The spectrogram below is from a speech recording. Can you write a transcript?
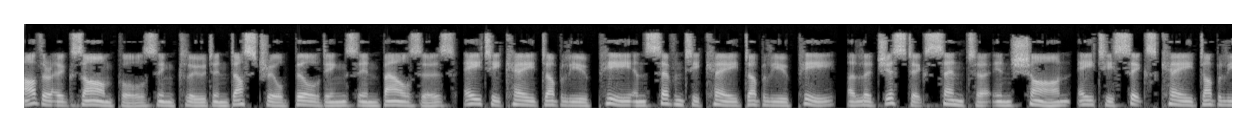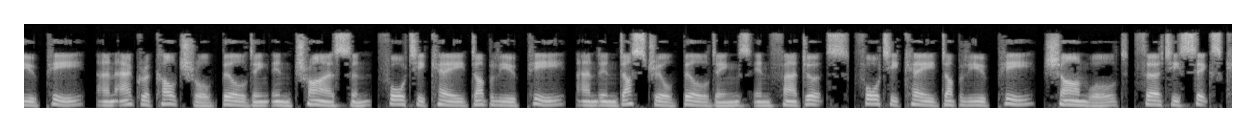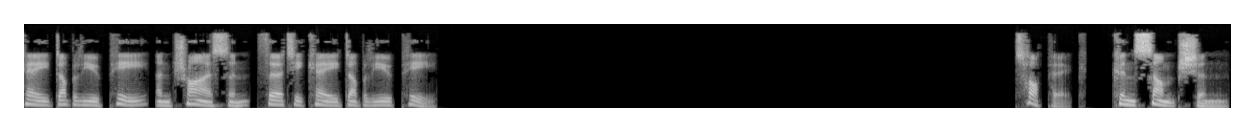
Other examples include industrial buildings in Balzers 80 kWp and 70 kWp, a logistics center in Schaan 86 kWp, an agricultural building in Triesen 40 kWp, and industrial buildings in Vaduz 40 kWp, Schaanwald 36 kWp, and Triesen 30 kWp. Topic: Consumption.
